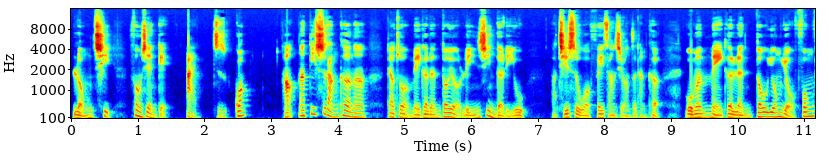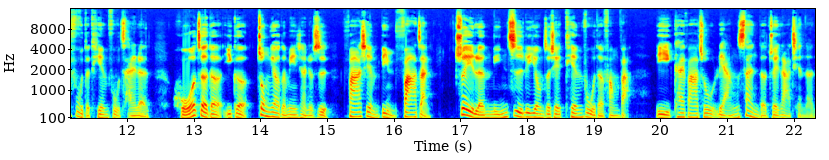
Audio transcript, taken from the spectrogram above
容器，奉献给爱之光。好，那第四堂课呢，叫做每个人都有灵性的礼物啊。其实我非常喜欢这堂课。我们每个人都拥有丰富的天赋才能，活着的一个重要的面向就是发现并发展最能明智利用这些天赋的方法，以开发出良善的最大潜能。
